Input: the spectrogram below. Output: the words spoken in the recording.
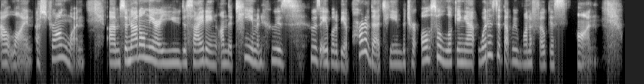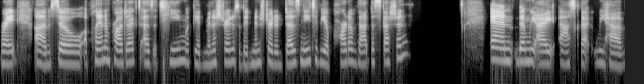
outline, a strong one. Um, so not only are you deciding on the team and who is who is able to be a part of that team, but you're also looking at what is it that we want to focus on, right? Um, so a plan and project as a team with the administrator. So the administrator does need to be a part of that discussion. And then we I ask that we have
